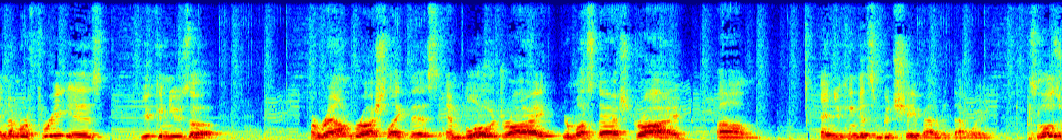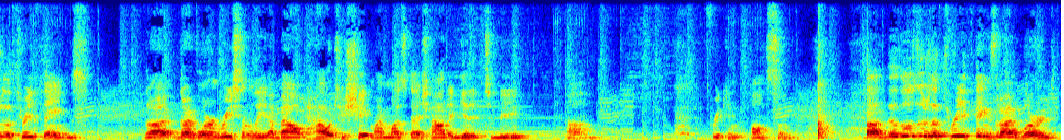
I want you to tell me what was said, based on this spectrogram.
And number three is you can use a, a round brush like this and blow dry your mustache dry um, and you can get some good shape out of it that way. So those are the three things that, I, that I've learned recently about how to shape my mustache, how to get it to be uh, freaking awesome. Uh, those are the three things that I've learned.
